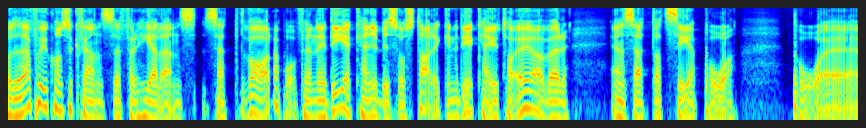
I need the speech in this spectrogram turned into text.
och det där får ju konsekvenser för hela ens sätt att vara på, för en idé kan ju bli så stark. En idé kan ju ta över en sätt att se på, på eh,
